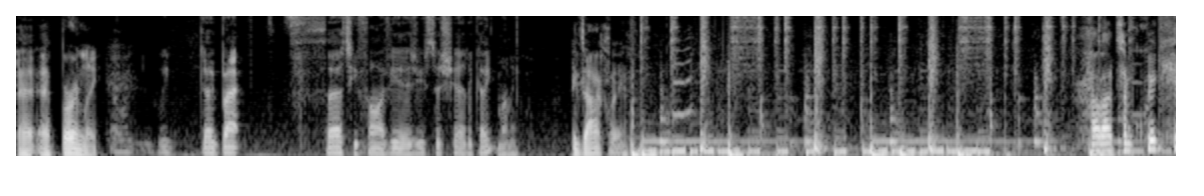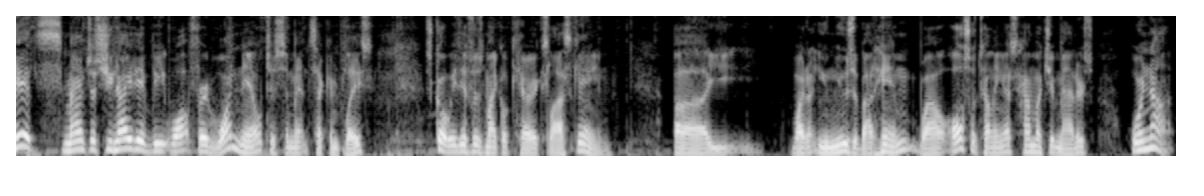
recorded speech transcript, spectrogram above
at, at Burnley? Oh, we go back 35 years, used to share the gate money. Exactly. How about some quick hits? Manchester United beat Watford 1 0 to cement second place. Scully, this was Michael Carrick's last game. Uh, why don't you muse about him while also telling us how much it matters or not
